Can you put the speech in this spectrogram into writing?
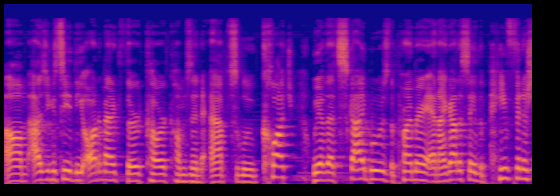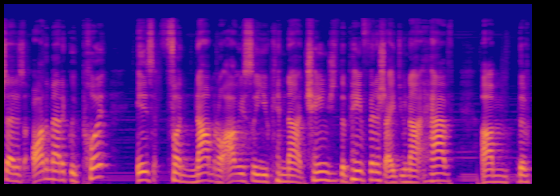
Um, as you can see, the automatic third color comes in absolute clutch. We have that sky blue as the primary, and I gotta say the paint finish that is automatically put is phenomenal. Obviously, you cannot change the paint finish. I do not have um, the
